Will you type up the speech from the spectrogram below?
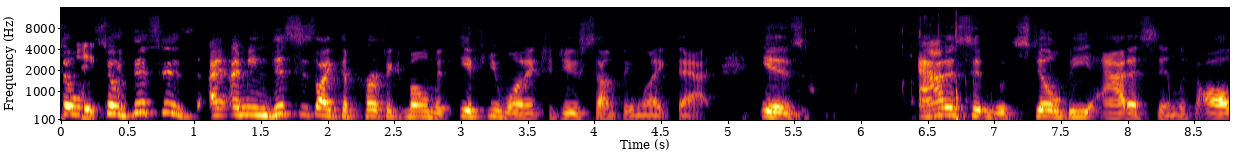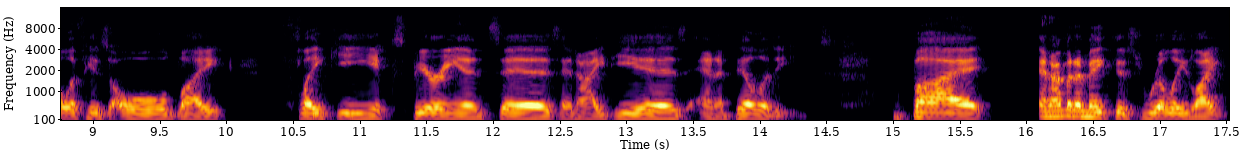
So, like, so this is. I, I mean, this is like the perfect moment if you wanted to do something like that. Is Addison would still be Addison with all of his old like flaky experiences and ideas and abilities, but and I'm going to make this really like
